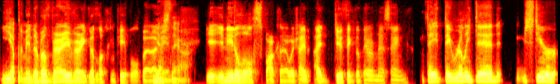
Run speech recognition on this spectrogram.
yep. I mean, they're both very, very good looking people, but I yes, mean, they are. you, you need a little spark there, which I, I do think that they were missing. they they really did steer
